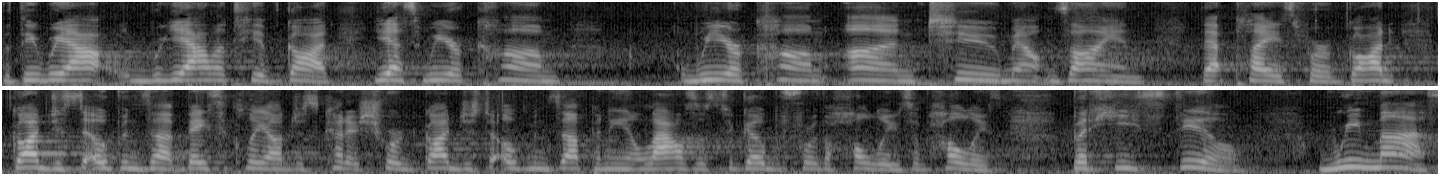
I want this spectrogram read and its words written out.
But the real, reality of God, yes, we are come, we are come unto Mount Zion that place where God, God just opens up. Basically, I'll just cut it short. God just opens up and He allows us to go before the holies of holies. But He still, we must,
